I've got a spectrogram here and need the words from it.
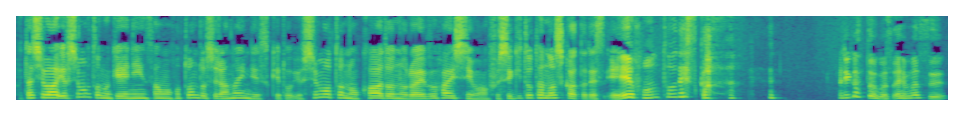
私は吉本の芸人さんはほとんど知らないんですけど吉本のカードのライブ配信は不思議と楽しかったです。えー、本当ですか？ありがとうございます。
